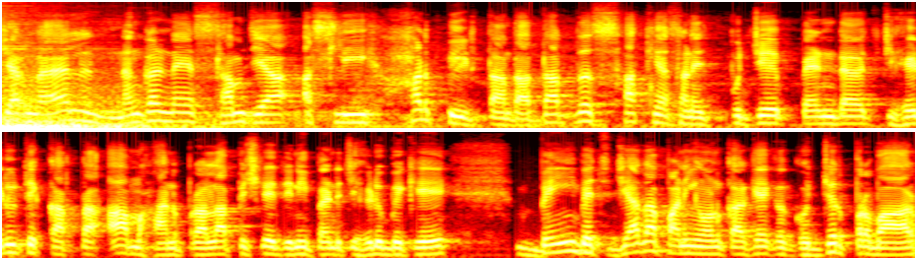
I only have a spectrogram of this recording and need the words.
ਜਰਨੈਲ ਨੰਗਲ ਨੇ ਸਮਝਿਆ ਅਸਲੀ ਹੜ੍ਹ ਪੀੜਤਾਂ ਦਾ ਦਰਦ। ਸਾਥੀਆਂ ਸਣੇ ਪੁੱਜੇ ਪਿੰਡ ਚਿਹੜੂ ਤੇ ਕਰਤਾ ਆ ਮਹਾਨ ਉਪਰਾਲਾ। ਪਿਛਲੇ ਦਿਨੀ ਪਿੰਡ ਚਿਹੜੂ ਵਿਖੇ ਬਈ ਵਿੱਚ ਜ਼ਿਆਦਾ ਪਾਣੀ ਆਉਣ ਕਰਕੇ ਇੱਕ ਗੁੱਜਰ ਪਰਿਵਾਰ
